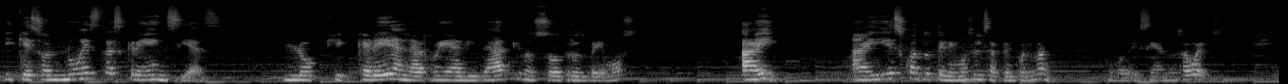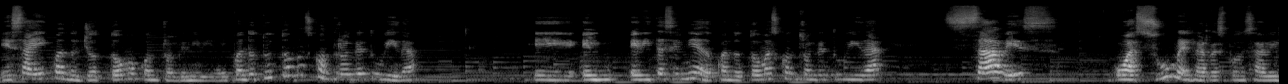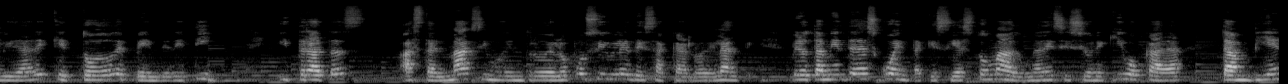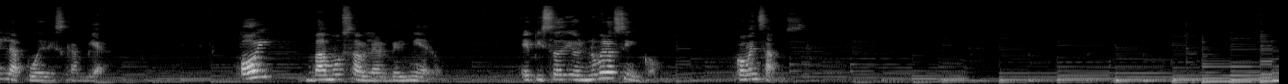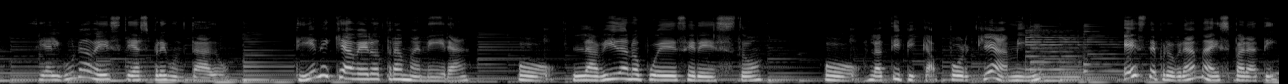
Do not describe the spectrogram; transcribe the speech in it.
y que son nuestras creencias lo que crean la realidad que nosotros vemos, ahí, ahí es cuando tenemos el sartén por el mango, como decían los abuelos. Es ahí cuando yo tomo control de mi vida. Y cuando tú tomas control de tu vida, eh, evitas el miedo. Cuando tomas control de tu vida, sabes o asumes la responsabilidad de que todo depende de ti y tratas hasta el máximo dentro de lo posible de sacarlo adelante. Pero también te das cuenta que si has tomado una decisión equivocada, también la puedes cambiar. Hoy vamos a hablar del miedo. Episodio número 5. Comenzamos. Si alguna vez te has preguntado, ¿tiene que haber otra manera? ¿O la vida no puede ser esto? ¿O la típica ¿por qué a mí? Este programa es para ti.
